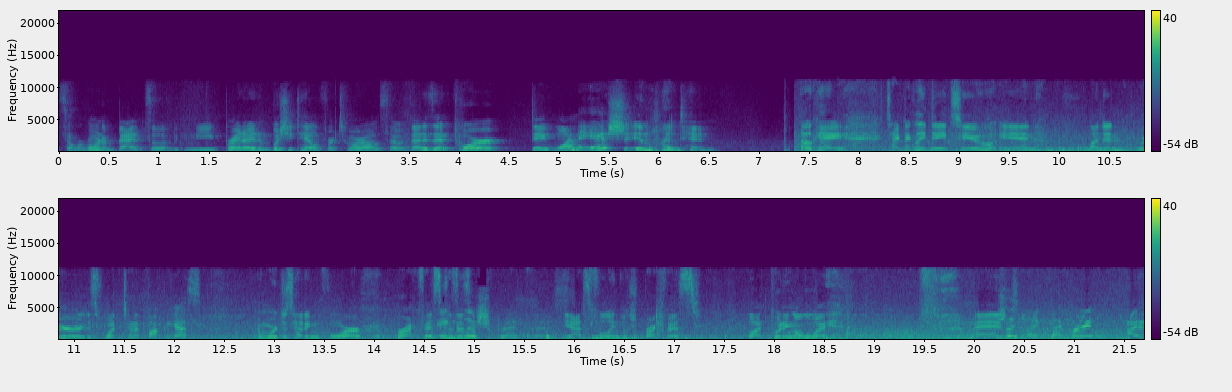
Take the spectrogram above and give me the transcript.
so we're going to bed so that we can be bright-eyed and bushy-tailed for tomorrow. So that is it for day one-ish in London. Okay, technically day two in London. We're, it's what, 10 o'clock, I guess? And we're just heading for breakfast. English it's a, breakfast. Yes, full English breakfast. Black pudding all the way. I And actually like black pudding. I,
